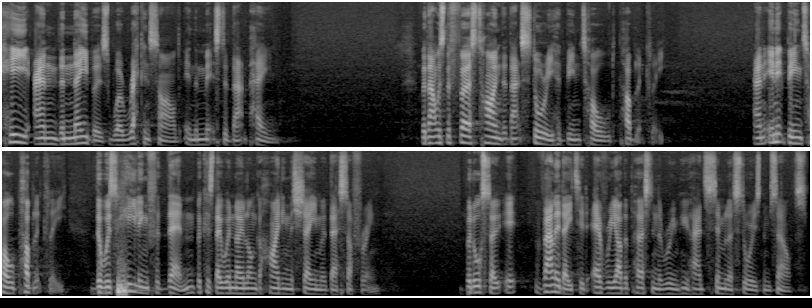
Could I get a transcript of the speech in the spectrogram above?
he and the neighbors were reconciled in the midst of that pain. But that was the first time that that story had been told publicly. And in it being told publicly, there was healing for them because they were no longer hiding the shame of their suffering. But also, it validated every other person in the room who had similar stories themselves.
